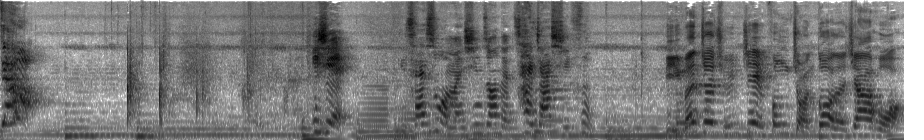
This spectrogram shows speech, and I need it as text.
讲。一贤，你才是我们心中的蔡家媳妇。你们这群见风转舵的家伙，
